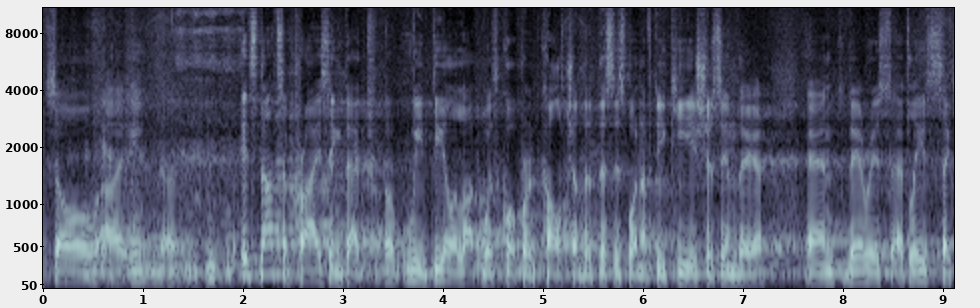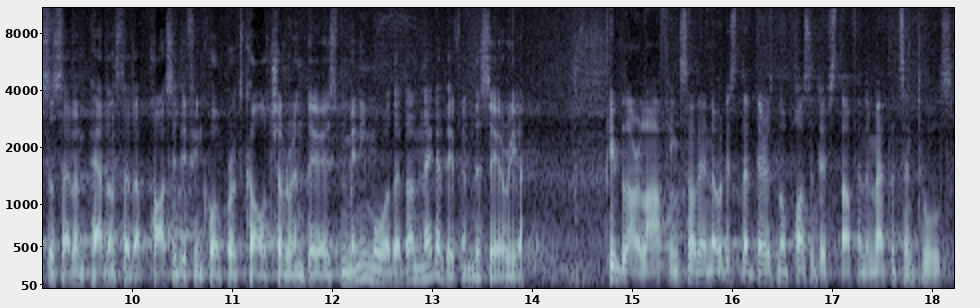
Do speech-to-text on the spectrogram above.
So uh, in, uh, it's not surprising that uh, we deal a lot with corporate culture, that this is one of the key issues in there. And there is at least six or seven patterns that are positive in corporate culture, and there is many more that are negative in this area. People are laughing, so they notice that there's no positive stuff in the methods and tools.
